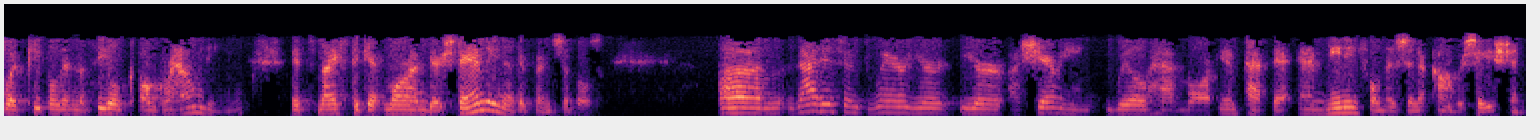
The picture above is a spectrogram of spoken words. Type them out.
what people in the field call grounding it's nice to get more understanding of the principles. Um, that isn't where your your uh, sharing will have more impact and meaningfulness in a conversation.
